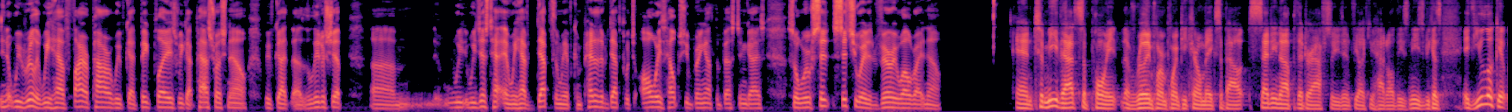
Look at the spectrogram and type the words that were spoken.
you know, we really we have firepower. We've got big plays. We got pass rush now. We've got uh, the leadership. Um, we we just have and we have depth and we have competitive depth, which always helps you bring out the best in guys. So we're sit- situated very well right now. And to me, that's a point, a really important point Pete Carroll makes about setting up the draft so you didn't feel like you had all these needs. Because if you look at,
